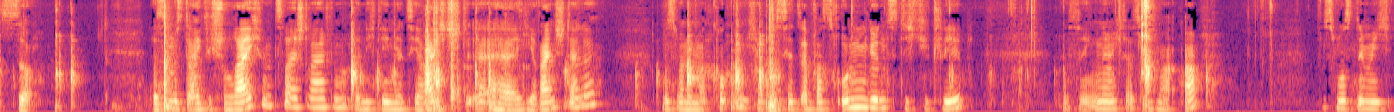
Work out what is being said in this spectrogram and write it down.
So. Das müsste eigentlich schon reichen, zwei Streifen. Wenn ich den jetzt hier, reinste äh, hier reinstelle, muss man dann mal gucken. Ich habe das jetzt etwas ungünstig geklebt. Deswegen nehme ich das nochmal ab. Das muss nämlich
